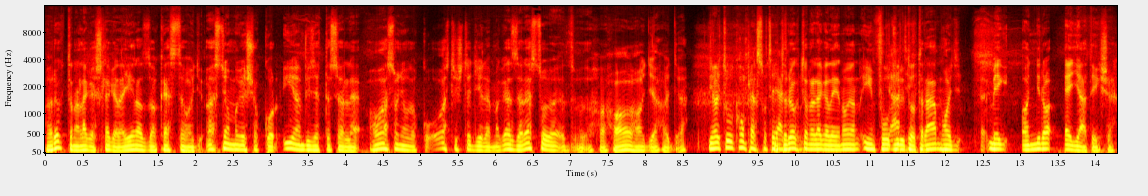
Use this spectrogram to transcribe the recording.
rögtön a leges legelején azzal kezdte, hogy azt nyom meg, és akkor ilyen vizet teszel le. Ha azt mondod, akkor azt is tegyél le, meg ezzel ezt, ha, ha hagyja, hagyja. Ja, hogy túl komplex volt a Hát játék. rögtön a legelején olyan infót jutott rám, hogy még annyira egy játék se.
